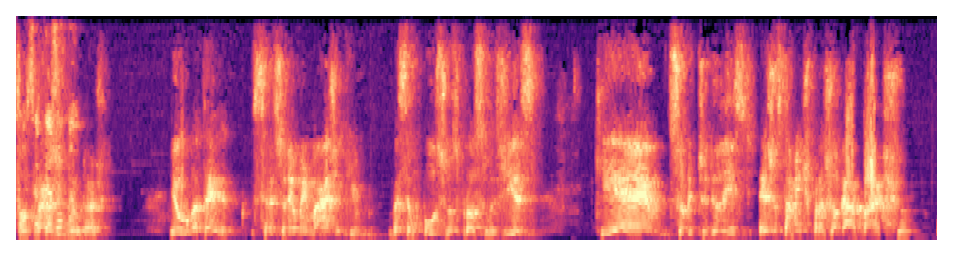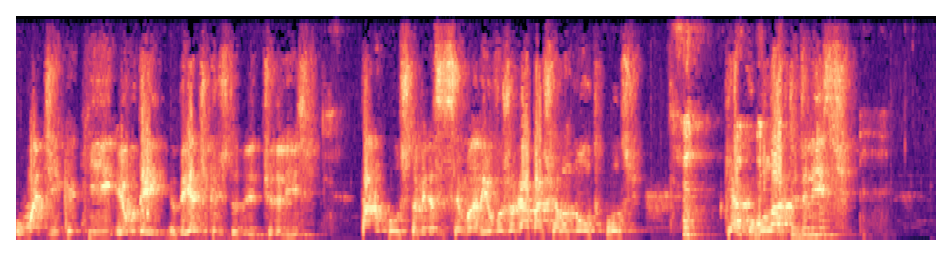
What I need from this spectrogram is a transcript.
Com fantástico, certeza não. Fantástico. Eu até selecionei uma imagem que vai ser um post nos próximos dias que é sobre to-do list. É justamente para jogar abaixo uma dica que eu dei. Eu dei a dica de to-do list. Tá no post também dessa semana e eu vou jogar abaixo ela no outro post. Que é acumular to-do list.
